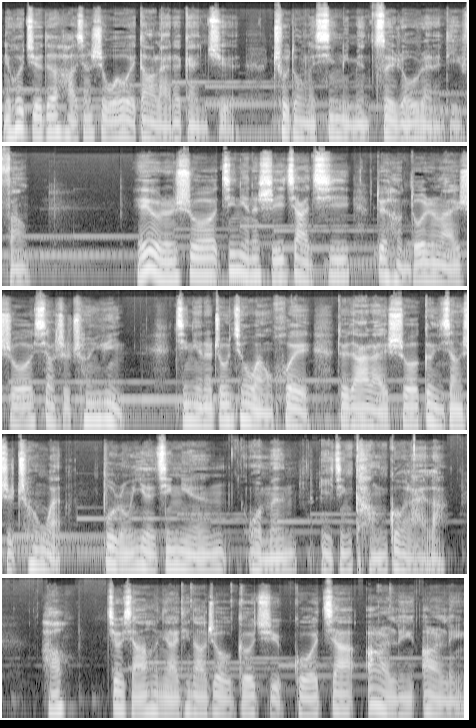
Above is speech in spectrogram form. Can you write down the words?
你会觉得好像是娓娓道来的感觉，触动了心里面最柔软的地方。也有人说，今年的十一假期对很多人来说像是春运。今年的中秋晚会对大家来说更像是春晚，不容易的今年我们已经扛过来了。好，就想要和你来听到这首歌曲《国家二零二零》，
